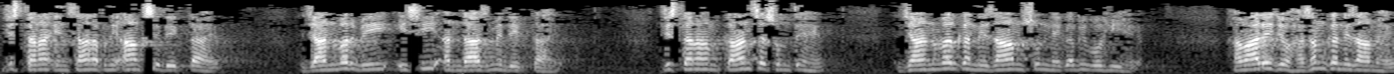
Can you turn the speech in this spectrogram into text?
جس طرح انسان اپنی آنکھ سے دیکھتا ہے، جانور بھی اسی انداز میں دیکھتا ہے۔ جس طرح ہم کان سے سنتے ہیں، جانور کا نظام سننے کا بھی وہی ہے۔ ہمارے جو ہزم کا نظام ہے،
